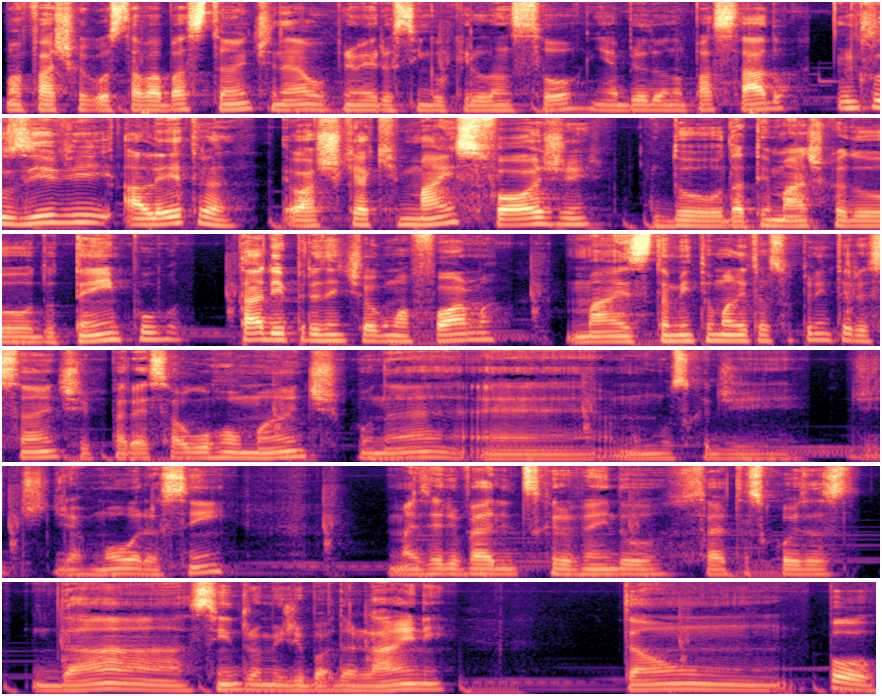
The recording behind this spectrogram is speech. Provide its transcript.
uma faixa que eu gostava bastante, né? O primeiro single que ele lançou em abril do ano passado. Inclusive, a letra, eu acho que é a que mais foge do, da temática do, do tempo. Tá ali presente de alguma forma. Mas também tem uma letra super interessante, parece algo romântico, né? É uma música de, de, de amor, assim. Mas ele vai descrevendo certas coisas da síndrome de borderline. Então, pô,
